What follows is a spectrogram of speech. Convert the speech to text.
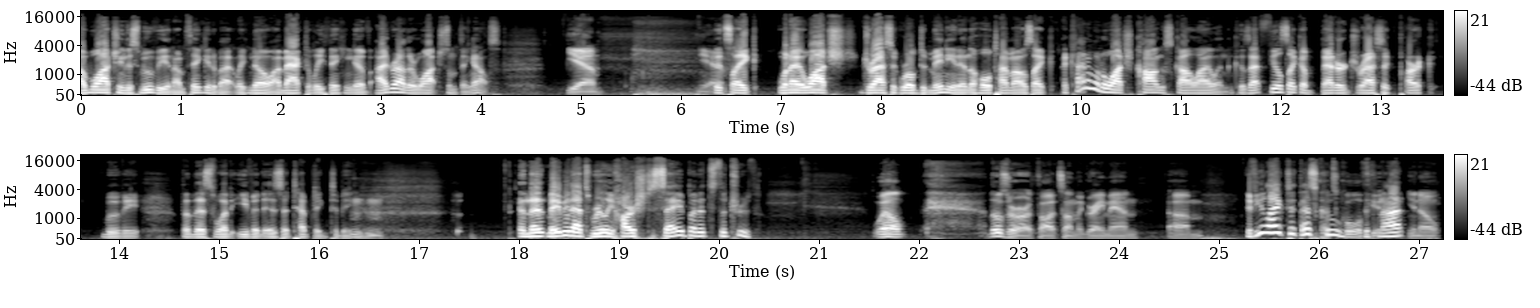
I'm watching this movie and I'm thinking about, like, no, I'm actively thinking of, I'd rather watch something else. Yeah. Yeah. It's like when I watched Jurassic World Dominion, and the whole time I was like, I kind of want to watch Kong Skull Island because that feels like a better Jurassic Park movie than this one even is attempting to be. And that maybe that's really harsh to say, but it's the truth. well, those are our thoughts on the Gray Man. Um, If you liked it, that's cool. that's cool. If, you, not, you know,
